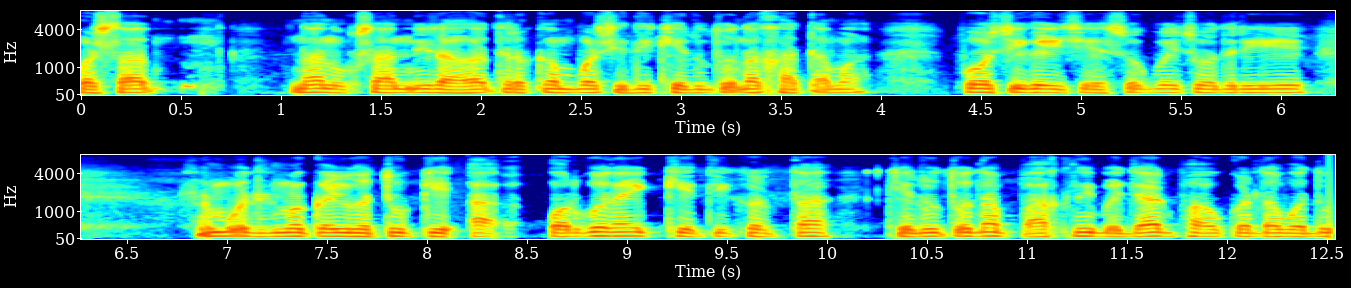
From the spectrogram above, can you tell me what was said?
વરસાદના નુકસાનની રાહત રકમ પણ સીધી ખેડૂતોના ખાતામાં પહોંચી ગઈ છે. અશોકભાઈ ચૌધરીએ સંબોધનમાં કહ્યું હતું કે આ ઓર્ગોનાઇક ખેતી કરતા ખેડૂતોના પાકની બજાર ભાવ કરતાં વધુ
